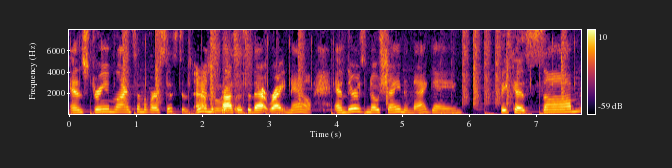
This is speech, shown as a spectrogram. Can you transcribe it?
and streamlined some of our systems. We're in the process of that right now. And there's no shame in that game because some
